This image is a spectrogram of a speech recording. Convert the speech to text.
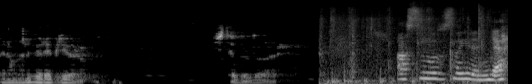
Ben onları görebiliyorum. İşte buradalar. Aslı'nın odasına girelim gel.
